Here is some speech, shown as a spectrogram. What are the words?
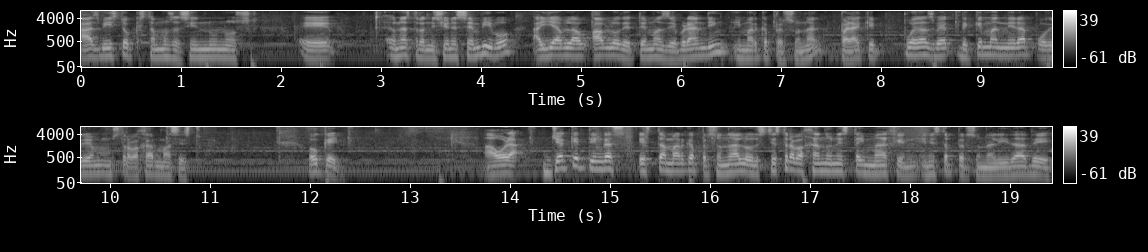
has visto que estamos haciendo unos eh, unas transmisiones en vivo. Ahí hablo, hablo de temas de branding y marca personal para que puedas ver de qué manera podríamos trabajar más esto. Ok. Ahora, ya que tengas esta marca personal o estés trabajando en esta imagen, en esta personalidad de,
